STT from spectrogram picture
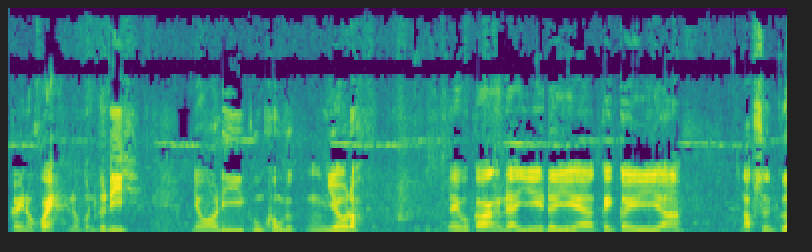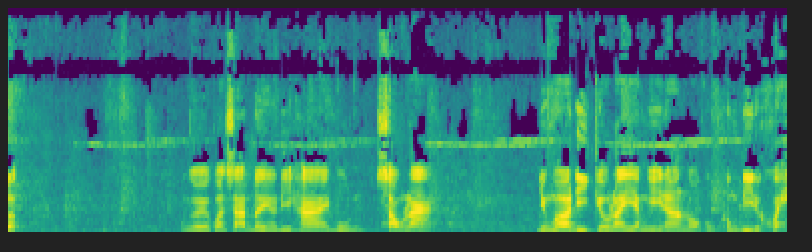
Cây nó khỏe nó vẫn cứ đi. Nhưng nó đi cũng không được nhiều đâu. Đây một các bác để ý đây ờ, cây cây uh, ngọc sơn cước. Mọi người quan sát đây nó đi hai bốn sáu lá. Nhưng mà đi kiểu này em nghĩ là nó cũng không đi được khỏe.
